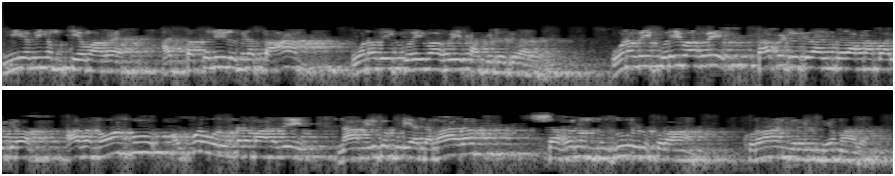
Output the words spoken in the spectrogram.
மிக மிக முக்கியமாக அத்தகலில் மினத்தான் உணவை குறைவாகவே சாப்பிட்டிருக்கிறார்கள். உணவை குறைவாகவே சாப்பிட்டு இருக்கிறார் என்பதாக நாம் பார்க்கிறோம். ஆக நோன்பு அவ்வளவு ஒரு உன்னதமானது. நாம் இருக்கக்கூடிய அந்த மாதம் ஷஹருன் குரான். குரான் இறங்கிய மாதம்.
